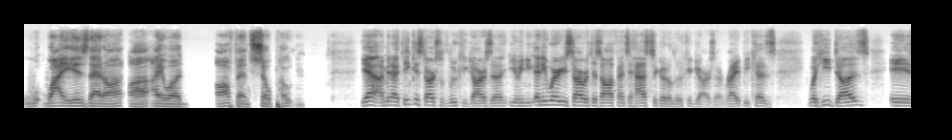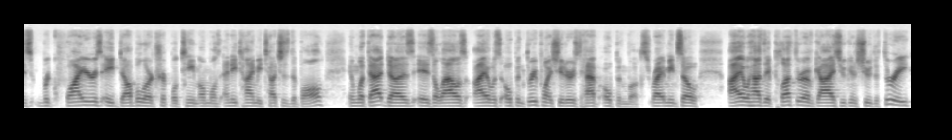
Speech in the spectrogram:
W- why is that uh, Iowa offense so potent? Yeah, I mean, I think it starts with Luka Garza. I mean, anywhere you start with this offense, it has to go to Luka Garza, right? Because what he does is requires a double or triple team almost anytime he touches the ball. And what that does is allows Iowa's open three point shooters to have open looks, right? I mean, so Iowa has a plethora of guys who can shoot the three.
